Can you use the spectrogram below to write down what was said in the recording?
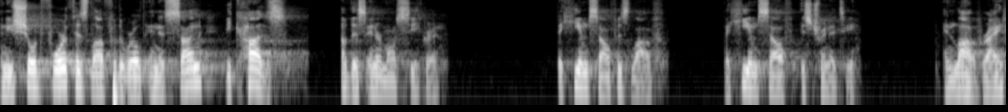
and He showed forth His love for the world in His Son because of this innermost secret that He Himself is love, that He Himself is Trinity. And love, right?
